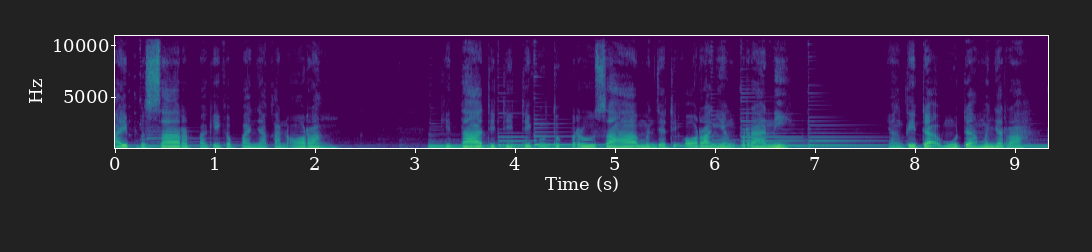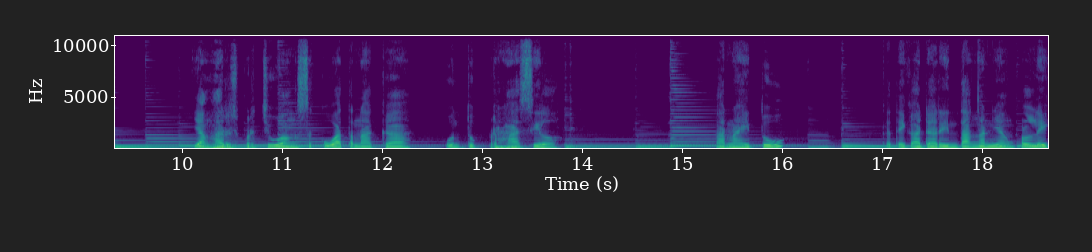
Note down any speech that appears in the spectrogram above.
aib besar bagi kebanyakan orang. Kita dididik untuk berusaha menjadi orang yang berani, yang tidak mudah menyerah, yang harus berjuang sekuat tenaga untuk berhasil. Karena itu, ketika ada rintangan yang pelik,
